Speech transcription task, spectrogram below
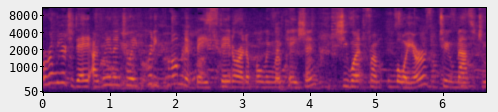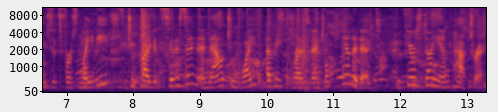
Earlier today, I ran into a pretty prominent Bay Stater at a polling location. She went from lawyer to Massachusetts First Lady to private citizen and now to wife of a presidential candidate. Here's Diane Patrick.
